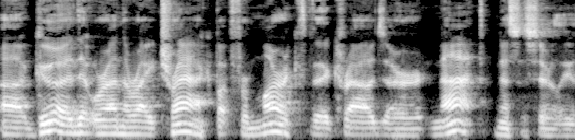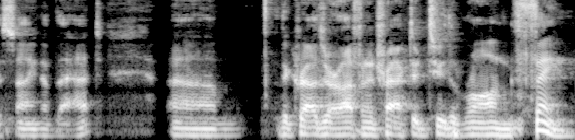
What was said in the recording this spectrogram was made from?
uh, good that we're on the right track. But for Mark, the crowds are not necessarily a sign of that. Um, the crowds are often attracted to the wrong thing.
